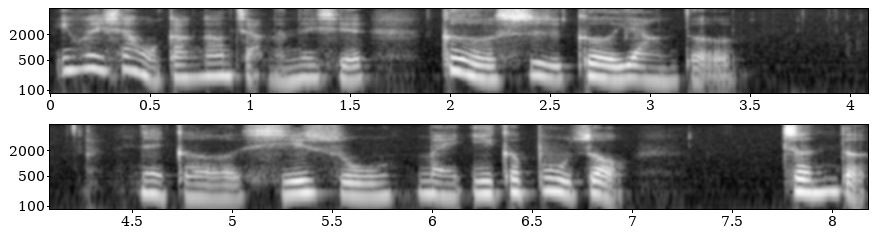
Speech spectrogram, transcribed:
因为像我刚刚讲的那些各式各样的那个习俗，每一个步骤真的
